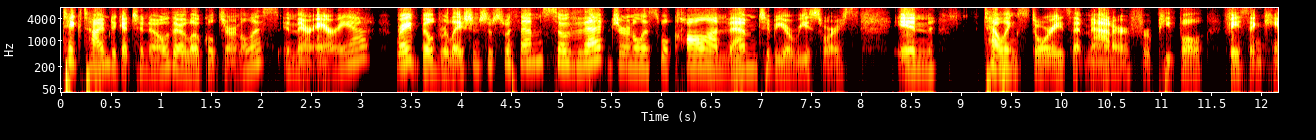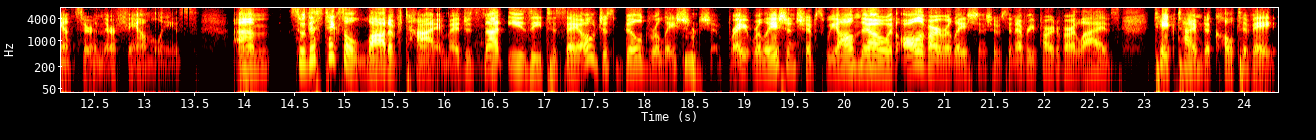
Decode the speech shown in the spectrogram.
take time to get to know their local journalists in their area, right? Build relationships with them so that journalists will call on them to be a resource in telling stories that matter for people facing cancer and their families. Um, so this takes a lot of time. It's not easy to say, oh, just build relationship, right? Relationships, we all know with all of our relationships in every part of our lives, take time to cultivate.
